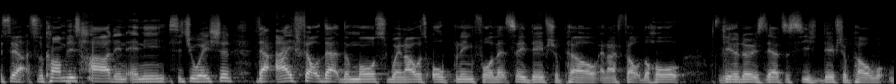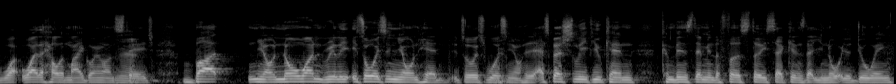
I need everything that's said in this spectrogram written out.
so yeah, so comedy's hard in any situation. That I felt that the most when I was opening for, let's say, Dave Chappelle, and I felt the whole theater is there to see Dave Chappelle. Wh- why the hell am I going on stage? But you know, no one really. It's always in your own head. It's always worse in your head, especially if you can convince them in the first 30 seconds that you know what you're doing.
